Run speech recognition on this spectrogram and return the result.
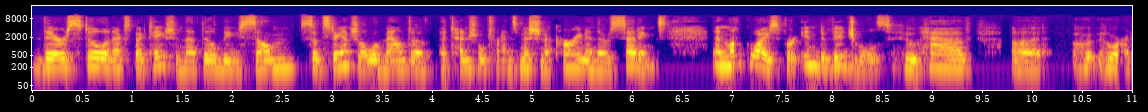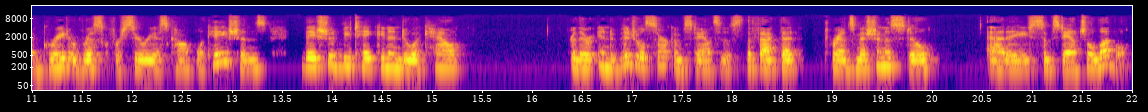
there's still an expectation that there'll be some substantial amount of potential transmission occurring in those settings. And likewise, for individuals who have uh, who are at a greater risk for serious complications, they should be taken into account for their individual circumstances the fact that transmission is still at a substantial level.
